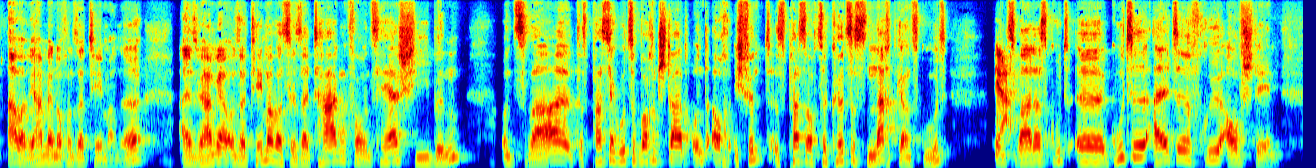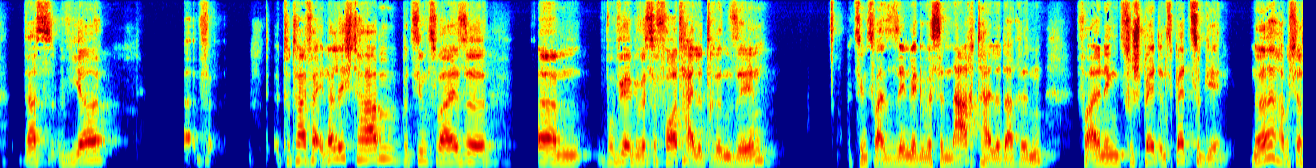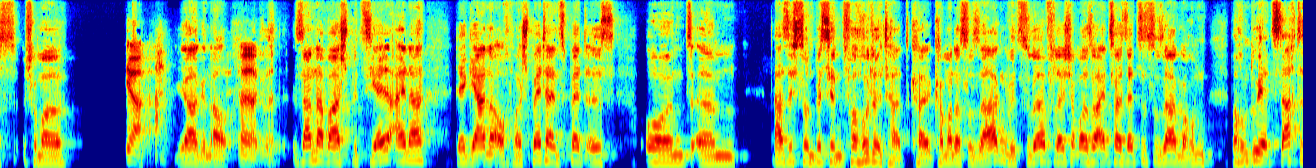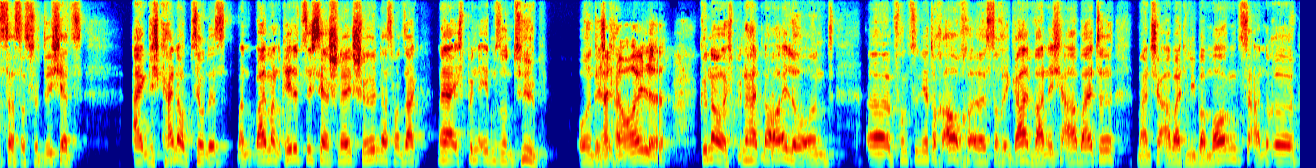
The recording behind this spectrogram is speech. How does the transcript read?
Aber wir haben ja noch unser Thema, ne? Also wir haben ja unser Thema, was wir seit Tagen vor uns herschieben. Und zwar, das passt ja gut zum Wochenstart und auch, ich finde, es passt auch zur kürzesten Nacht ganz gut. Ja. Und zwar das gut, äh, gute, alte, früh aufstehen. Dass wir äh, total verinnerlicht haben, beziehungsweise ähm, wo wir gewisse Vorteile drin sehen, beziehungsweise sehen wir gewisse Nachteile darin, vor allen Dingen zu spät ins Bett zu gehen. Ne? Habe ich das schon mal? Ja. Ja, genau. Äh, Sander war speziell einer, der gerne auch mal später ins Bett ist und ähm, da sich so ein bisschen verhuddelt hat. Kann, kann man das so sagen? Willst du da vielleicht noch mal so ein, zwei Sätze zu sagen, warum, warum du jetzt dachtest, dass das für dich jetzt eigentlich keine Option ist? Man, weil man redet sich sehr schnell schön, dass man sagt, naja, ich bin eben so ein Typ. Und bin ich halt kann, eine Eule. Genau, ich bin halt eine Eule und äh, funktioniert doch auch. Äh, ist doch egal, wann ich arbeite. Manche arbeiten lieber morgens, andere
